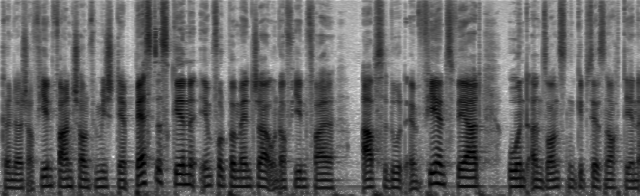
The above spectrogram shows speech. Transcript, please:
Könnt ihr euch auf jeden Fall anschauen. Für mich der beste Skin im Football Manager und auf jeden Fall absolut empfehlenswert. Und ansonsten gibt es jetzt noch den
